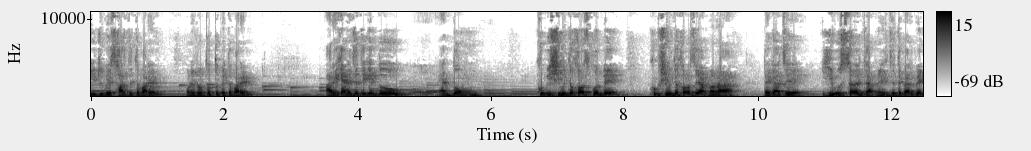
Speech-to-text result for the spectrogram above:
ইউটিউবে সার্চ দিতে পারেন, অনেক রকম তথ্য পেতে পারেন। আর এখানে যেতে কিন্তু একদম খুবই সীমিত খরচ পড়বে। খুব সীমিত খরচে আপনারা দেখা যাচ্ছে হিউজ স্যালারিতে আপনি যেতে পারবেন।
